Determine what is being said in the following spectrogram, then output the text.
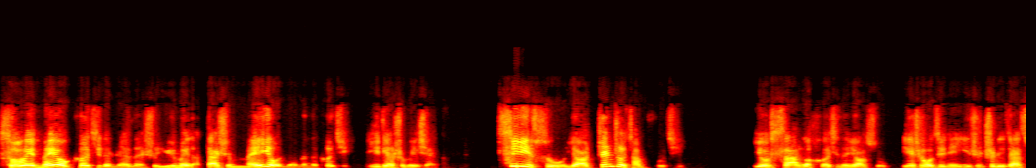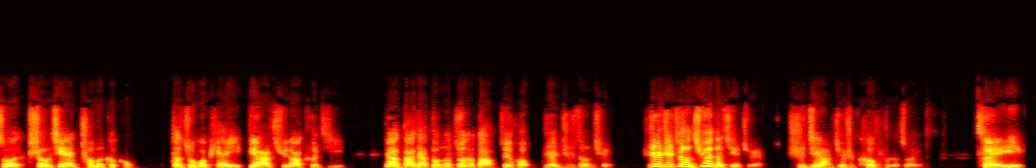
所谓没有科技的人文是愚昧的，但是没有人文的科技一定是危险的。技术要真正想普及，有三个核心的要素，也是我最近一直致力在做的。首先，成本可控的足够便宜；第二，渠道可及，让大家都能做得到；最后，认知正确，认知正确的解决。实际上就是科普的作用，所以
